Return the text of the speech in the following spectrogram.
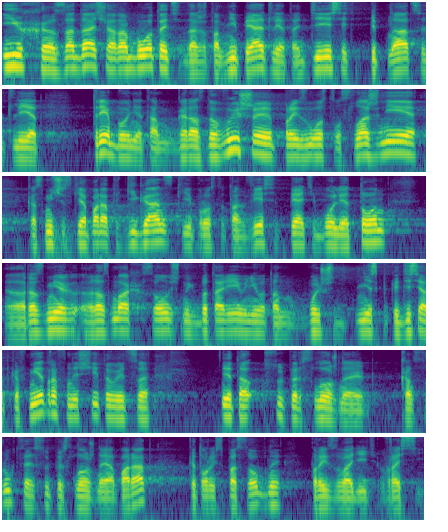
Их э, задача работать даже там не 5 лет, а 10-15 лет. Требования там гораздо выше, производство сложнее, космические аппараты гигантские, просто там весят 5 и более тонн. Э, размер, размах солнечных батарей у него там больше несколько десятков метров насчитывается. Это суперсложная конструкция, суперсложный аппарат, который способны производить в России.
